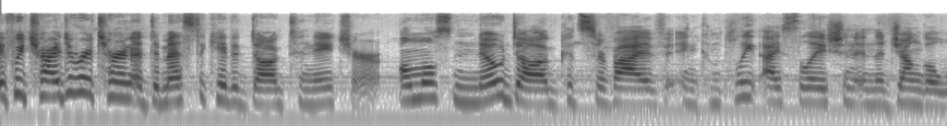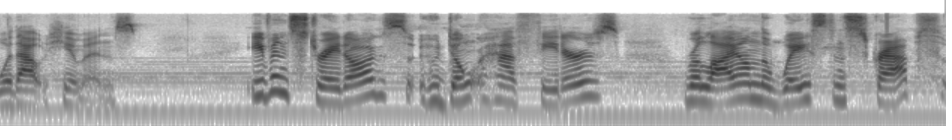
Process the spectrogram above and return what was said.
If we tried to return a domesticated dog to nature, almost no dog could survive in complete isolation in the jungle without humans. Even stray dogs, who don't have feeders, rely on the waste and scraps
